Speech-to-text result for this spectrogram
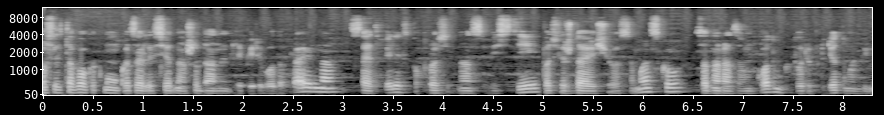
После того, как мы указали все наши данные для перевода правильно, сайт Felix попросит нас ввести подтверждающую смс с одноразовым кодом, который придет на мобильный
